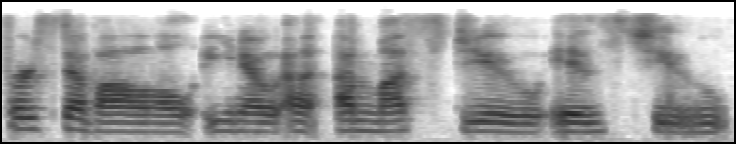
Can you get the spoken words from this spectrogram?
first of all, you know, a, a must do is to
